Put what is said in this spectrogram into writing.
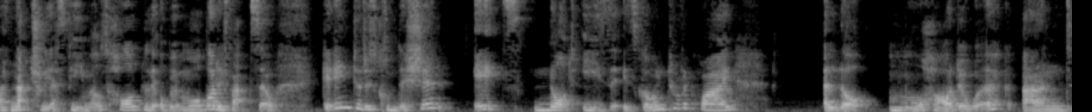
as naturally as females hold a little bit more body fat. So getting to this condition it's not easy. It's going to require a lot more harder work and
